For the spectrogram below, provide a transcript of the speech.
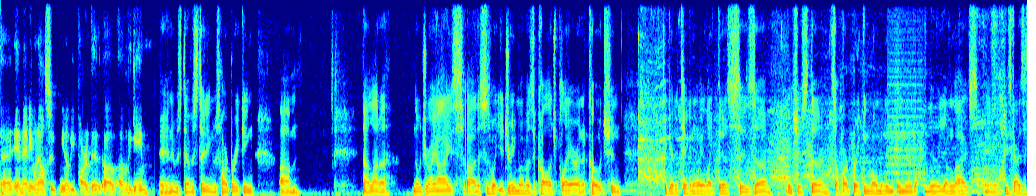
uh, and anyone else who you know be part of the of, of, the game. And it was devastating. It was heartbreaking. Um, not a lot of no dry eyes. Uh, this is what you dream of as a college player and a coach, and to get it taken away like this is uh, is just uh, it's a heartbreaking moment in, in, their in their young lives. And these guys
